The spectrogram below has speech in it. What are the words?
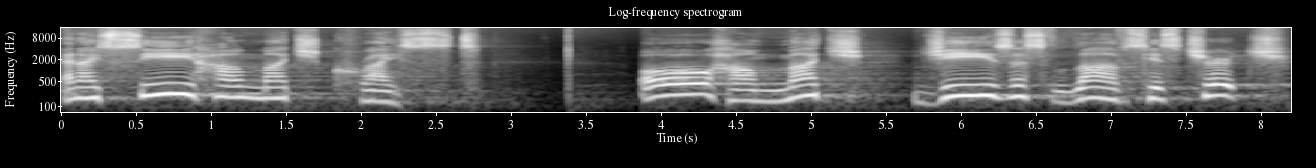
And I see how much Christ, oh, how much Jesus loves his church.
